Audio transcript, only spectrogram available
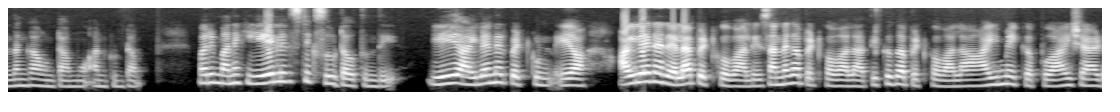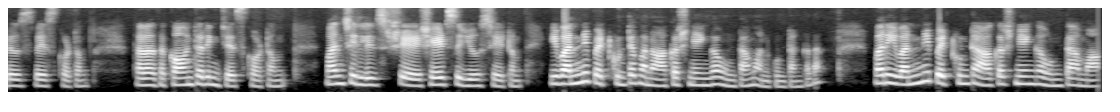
అందంగా ఉంటాము అనుకుంటాం. మరి మనకి ఏ లిప్స్టిక్ సూట్ అవుతుంది? ఏ ఐలైనర్ పెట్టుకు ఏ ఐలైనర్ ఎలా పెట్టుకోవాలి? సన్నగా పెట్టుకోవాలా? తిక్కుగా పెట్టుకోవాలా? ఐ మేకప్ ఐ షాడోస్ వేసుకోవటం తర్వాత కౌంటరింగ్ చేసుకోవటం మంచి లిప్స్ షేడ్స్ యూస్ చేయటం ఇవన్నీ పెట్టుకుంటే మనం ఆకర్షణీయంగా ఉంటాం అనుకుంటాం కదా? మరి ఇవన్నీ పెట్టుకుంటే ఆకర్షణీయంగా ఉంటామా?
